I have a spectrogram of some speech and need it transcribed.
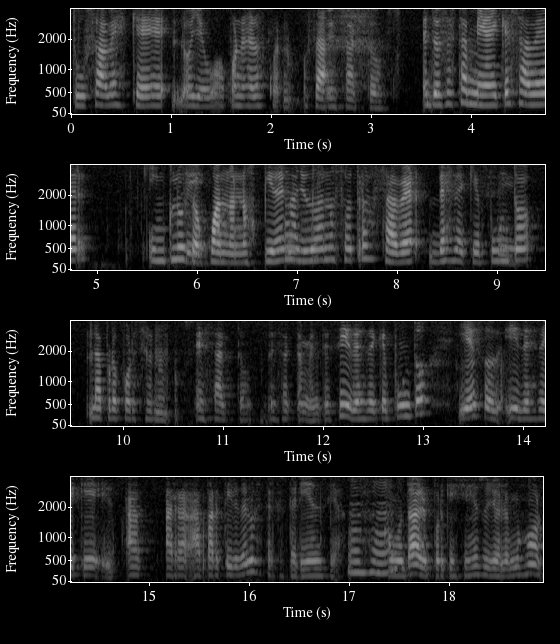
Tú sabes que lo llevó a poner los cuernos. O sea, Exacto. entonces también hay que saber, incluso Sí. cuando nos piden ayuda a nosotros, saber desde qué punto la proporcionamos. Exacto, exactamente. Sí, desde qué punto y eso, y desde que a, a ra- a partir de nuestra experiencia como tal, porque es que es eso, yo a lo mejor,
